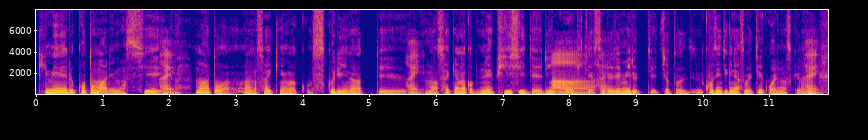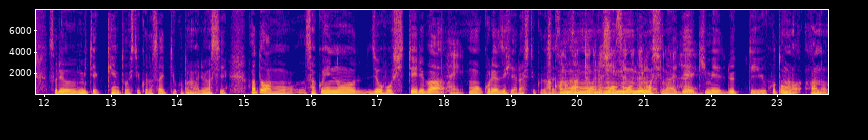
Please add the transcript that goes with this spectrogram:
決めることもありますし、はい、まあ、あとは、あの、最近はこうスクリーナーっていう、はい、まあ、最近はなんかね、PC でリンクが来て、それで見るっていう、ちょっと、個人的にはすごい抵抗ありますけどね、はい、それを見て検討してくださいっていうこともありますし、あとはもう、作品の情報を知っていれば、もうこれはぜひやらせてください。この監督の審査もう見もしないで決めるっていうことも、あの、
